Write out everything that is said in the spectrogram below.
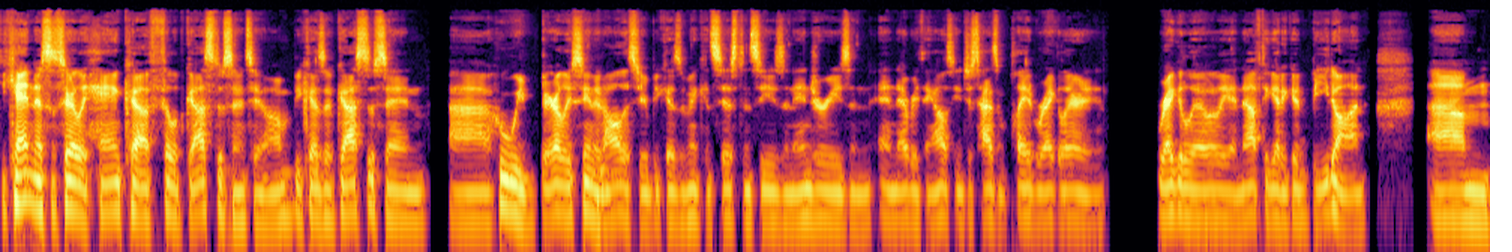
you can't necessarily handcuff Filip Gustavsson to him because if Gustavsson, uh, who we've barely seen at all this year because of inconsistencies and injuries and, and everything else, he just hasn't played regularly regularly enough to get a good beat on. Um,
